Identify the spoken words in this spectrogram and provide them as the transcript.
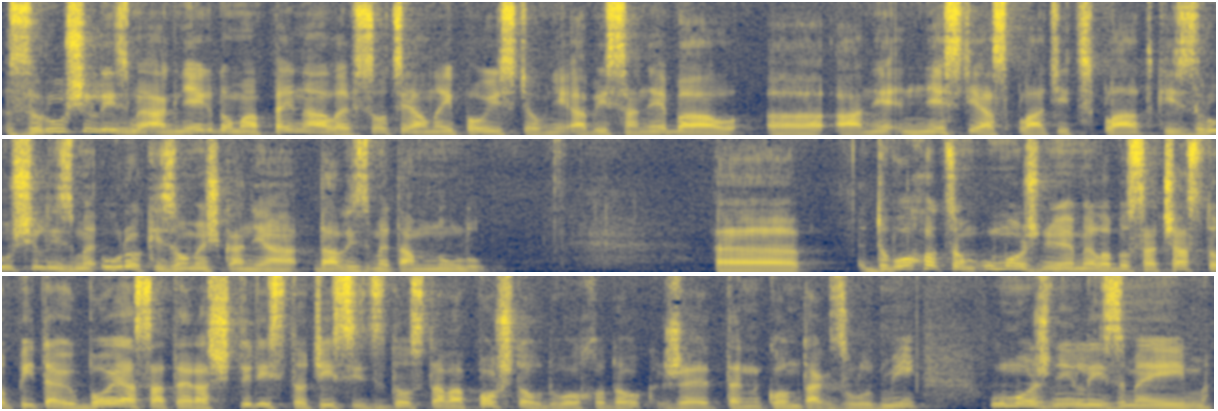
zrušili sme, ak niekto má penále v sociálnej poisťovni, aby sa nebal e, a ne, nestia splatiť splátky, zrušili sme úroky z omeškania, dali sme tam nulu. Dôchodcom umožňujeme, lebo sa často pýtajú, boja sa teraz 400 tisíc dostáva poštou dôchodok, že ten kontakt s ľuďmi. Umožnili sme im e,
